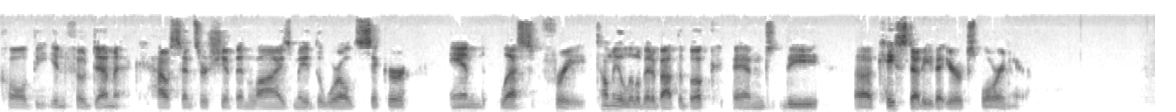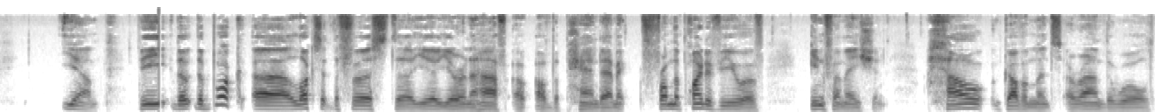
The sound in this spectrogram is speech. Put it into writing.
called The Infodemic: How Censorship and Lies Made the World Sicker and Less Free. Tell me a little bit about the book and the uh, case study that you're exploring here. Yeah. The, the, the book uh, looks at the first uh, year, year and a half of, of the pandemic from the point of view of information, how governments around the world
